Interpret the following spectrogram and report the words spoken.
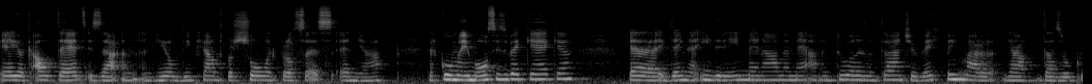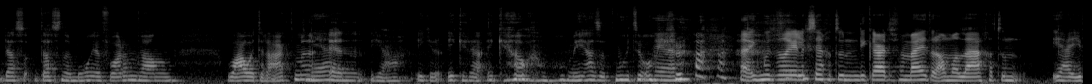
eigenlijk altijd, is dat een, een heel diepgaand persoonlijk proces. En ja, daar komen emoties bij kijken. Eh, ik denk dat iedereen bijna bij mij af en toe wel eens een traantje wegpinkt. Maar eh, ja, dat is ook dat is, dat is een mooie vorm van... Wauw, het raakt me. Ja. En ja, ik, ik, ik hou gewoon mee als het moet hoor. Ja. Nou, ik moet wel eerlijk zeggen, toen die kaarten van mij er allemaal lagen, toen, ja, je,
